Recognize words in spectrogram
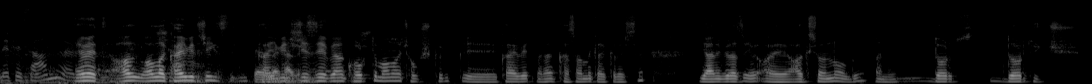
Nefes almıyor. Evet, al- valla kaybedeceğiz, kaybedeceğiz diye ben korktum ama çok şükür e, kaybetmeden kazandık arkadaşlar. Yani biraz e, e, aksiyonlu oldu. Hani 4 4-3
